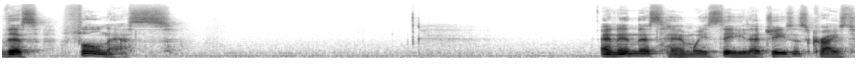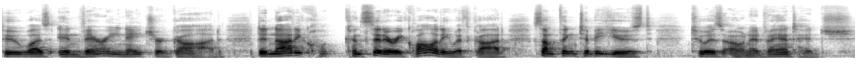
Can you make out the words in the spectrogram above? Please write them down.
this fullness. And in this hymn, we see that Jesus Christ, who was in very nature God, did not equ- consider equality with God something to be used to his own advantage.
